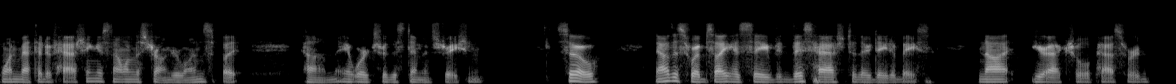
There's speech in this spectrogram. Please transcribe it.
one method of hashing. It's not one of the stronger ones, but um, it works for this demonstration. So now this website has saved this hash to their database, not your actual password.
